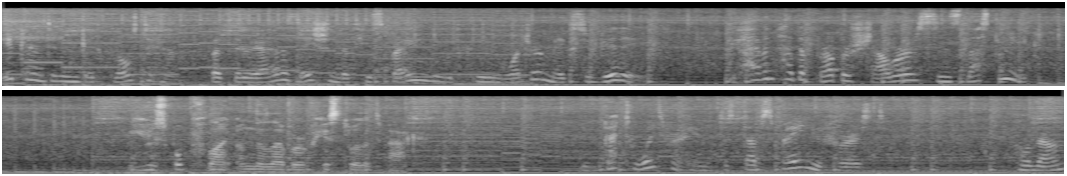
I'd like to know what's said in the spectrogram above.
You can't even get close to him, but the realization that he's spraying you with clean water makes you giddy. You haven't had a proper shower since last week. Use Potfly on the lever of his toilet pack. You've got to wait for him to stop spraying you first. Hold on.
